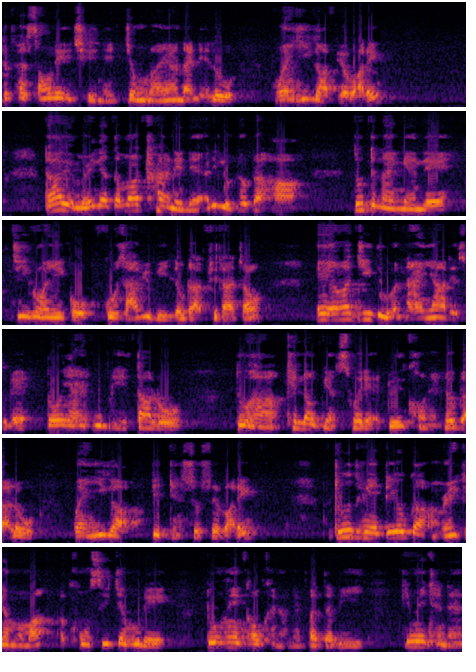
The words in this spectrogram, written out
တစ်ဖက်ဆောင်တဲ့အခြေအနေကြုံလာရနိုင်တယ်လို့ဝန်ကြီးကပြောပါတယ်။ဒါ့အပြင်အမေရိကန်သမ္မတထရန့်အနေနဲ့အဲ့ဒီလိုလုပ်တာဟာသူ့တနိုင်ငံနဲ့ကြီးပွားရေးကိုကိုစားပြုပြီးလုပ်တာဖြစ်တာကြောင့်အင်အားကြီးသူအနိုင်ရတယ်ဆိုတဲ့တော်ရိုင်းဥပဒေသားလို့သူဟာခက်နောက်ပြန်ဆွဲတဲ့အတွေးခေါ်နဲ့လုပ်တာလို့ဝန်ကြီးကပြစ်တင်ဆွဆွဲပါတယ်။အထူးသဖြင့်တရုတ်ကအမေရိကန်ပေါ်မှာအခွန်စည်းကြပ်မှုတွေ တိုးမြင့်ကောက်ခံတာနဲ့ပတ်သက်ပြီးပြင်းပြင်းထန်ထန်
